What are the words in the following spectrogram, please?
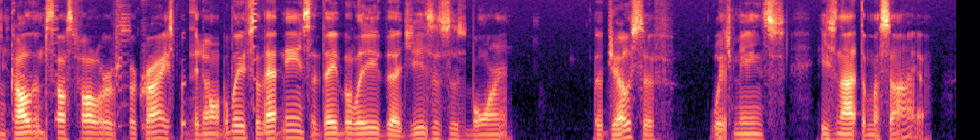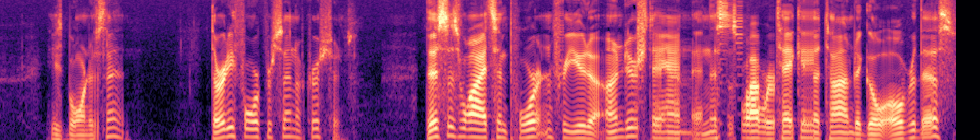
and call themselves followers of Christ, but they don't believe. So that means that they believe that Jesus is born of Joseph, which means he's not the Messiah. He's born of sin. 34% of Christians. This is why it's important for you to understand, and this is why we're taking the time to go over this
